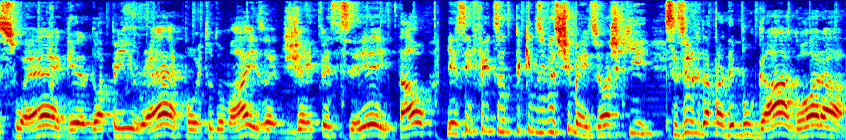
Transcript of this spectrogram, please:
Swagger, do API REPL e tudo mais, é, de gRPC e tal. E eles têm feito pequenos investimentos. Eu acho que vocês viram que dá para debugar agora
